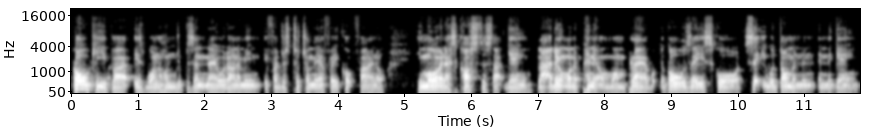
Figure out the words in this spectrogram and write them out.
Goalkeeper is 100% nailed on. I mean, if I just touch on the FA Cup final, he more or less cost us that game. Like I don't want to pin it on one player, but the goals they scored, City were dominant in the game.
